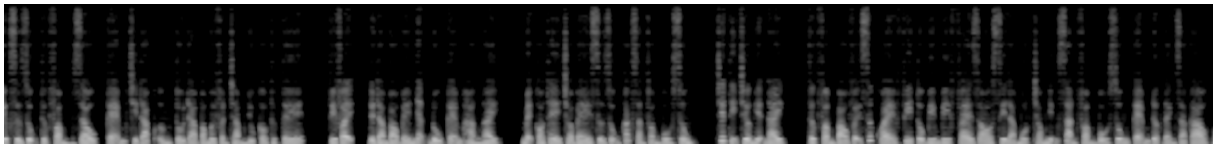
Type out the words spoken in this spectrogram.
Việc sử dụng thực phẩm giàu kẽm chỉ đáp ứng tối đa 30% nhu cầu thực tế. Vì vậy, để đảm bảo bé nhận đủ kẽm hàng ngày, mẹ có thể cho bé sử dụng các sản phẩm bổ sung. Trên thị trường hiện nay, thực phẩm bảo vệ sức khỏe Phytobimbi Feroci là một trong những sản phẩm bổ sung kẽm được đánh giá cao.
